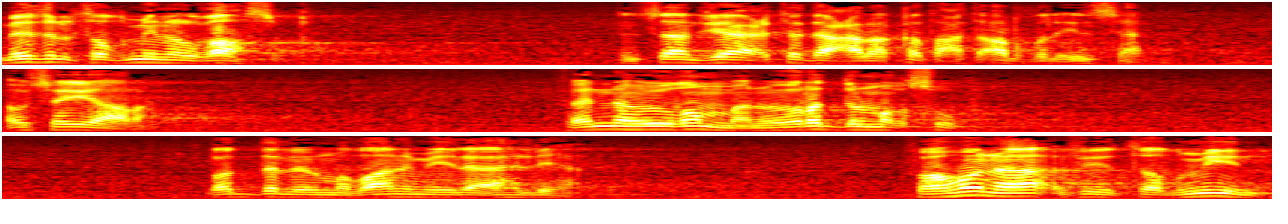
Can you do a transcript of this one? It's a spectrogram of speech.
مثل تضمين الغاصب. إنسان جاء اعتدى على قطعة أرض الإنسان أو سيارة. فإنه يضمن ويرد المغصوب ردا للمظالم إلى أهلها. فهنا في تضمين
